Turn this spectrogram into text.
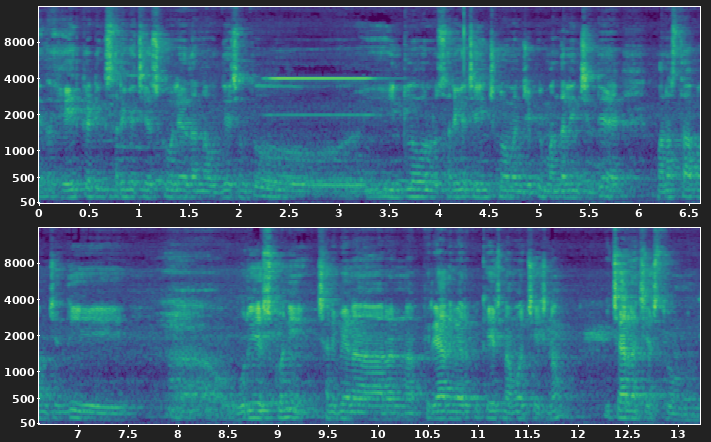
ఏదో హెయిర్ కటింగ్ సరిగ్గా చేసుకోలేదన్న ఉద్దేశంతో ఇంట్లో వాళ్ళు సరిగా చేయించుకోమని చెప్పి మందలించింటే మనస్తాపం చెంది ఉరి చేసుకొని చనిపోయినారన్న ఫిర్యాదు మేరకు కేసు నమోదు చేసినాం. విచారణ చేస్తూ ఉన్నాం.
